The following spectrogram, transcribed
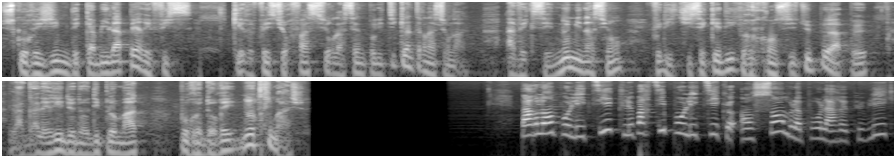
jusqu'au régime des Kabila père et fils, qui refait surface sur la scène politique internationale. Avec ces nominations, Félix Tshisekedi reconstitue peu à peu la galerie de nos diplomates pour redorer notre image. Parlons politique, le parti politique Ensemble pour la République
